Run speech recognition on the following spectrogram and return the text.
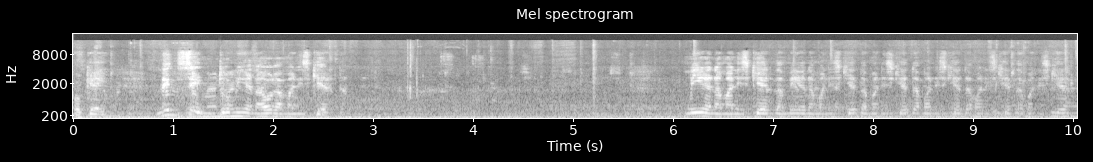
Ok, en el centro, miren ahora a mano izquierda. Miren a mano izquierda, miren a mano izquierda, mano izquierda, mano izquierda, mano izquierda, mano izquierda.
